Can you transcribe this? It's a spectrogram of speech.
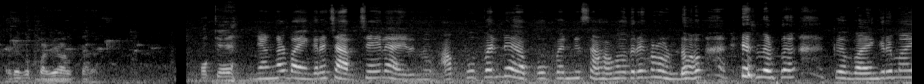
അവരൊക്കെ പഴയ ആൾക്കാരാണ് ഞങ്ങൾ ഭയങ്കര ചർച്ചയിലായിരുന്നു. അപ്പൂപ്പന്റെ അപ്പൂപ്പന് സഹോദരങ്ങളുണ്ടോ എന്നുള്ള ഭയങ്കരമായ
